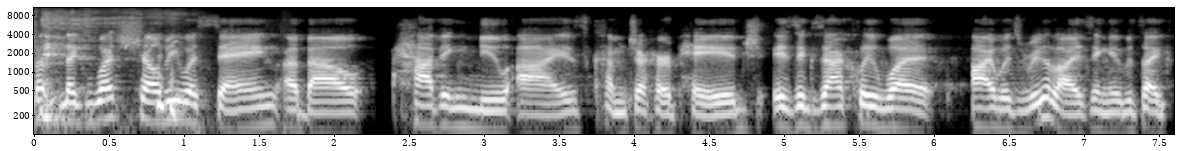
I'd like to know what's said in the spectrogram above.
But like what Shelby was saying about having new eyes come to her page is exactly what I was realizing. It was like,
